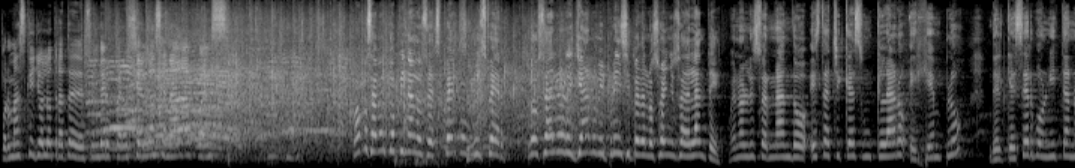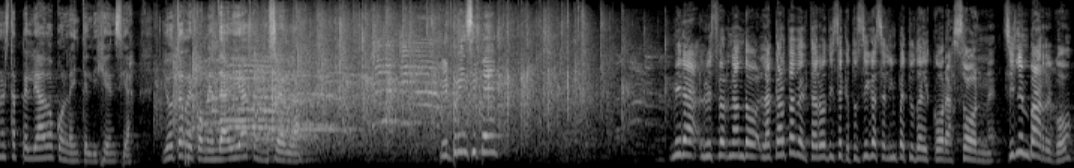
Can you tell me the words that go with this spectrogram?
Por más que yo lo trate de defender, pero si él no hace nada, pues Vamos a ver qué opinan los expertos, Luis Fer. Rosario Orellano, mi príncipe de los sueños, adelante. Bueno, Luis Fernando, esta chica es un claro ejemplo del que ser bonita no está peleado con la inteligencia. Yo te recomendaría conocerla. Mi príncipe. Mira, Luis Fernando, la carta del tarot dice que tú sigas el ímpetu del corazón. Sin embargo,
